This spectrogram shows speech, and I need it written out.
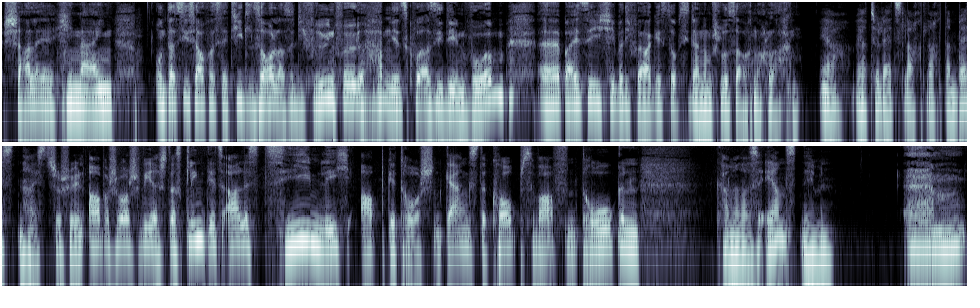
Schalle hinein. Und das ist auch, was der Titel soll. Also die frühen Vögel haben jetzt quasi den Wurm äh, bei sich. Aber die Frage ist, ob sie dann am Schluss auch noch lachen. Ja, wer zuletzt lacht, lacht am besten, heißt schon schön. Aber Schorsch Wirsch, das klingt jetzt alles ziemlich abgedroschen. Gangster, Cops, Waffen, Drogen. Kann man das ernst nehmen? Ähm,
